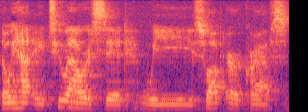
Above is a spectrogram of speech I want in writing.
Then we had a two-hour sit. We swapped aircrafts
